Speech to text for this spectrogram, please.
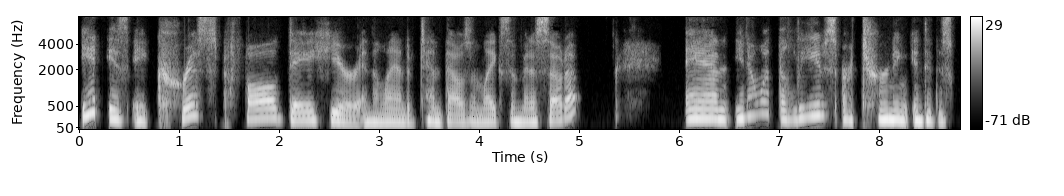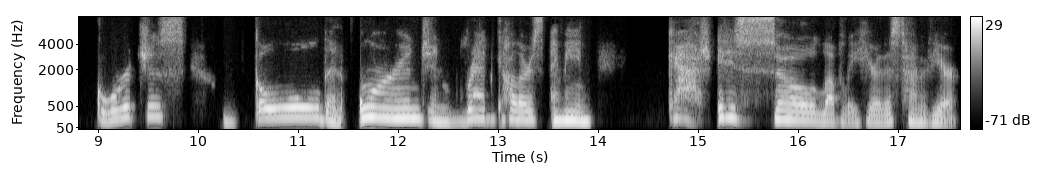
It is a crisp fall day here in the land of 10,000 lakes of Minnesota. And you know what? The leaves are turning into this gorgeous gold and orange and red colors. I mean, gosh, it is so lovely here this time of year.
